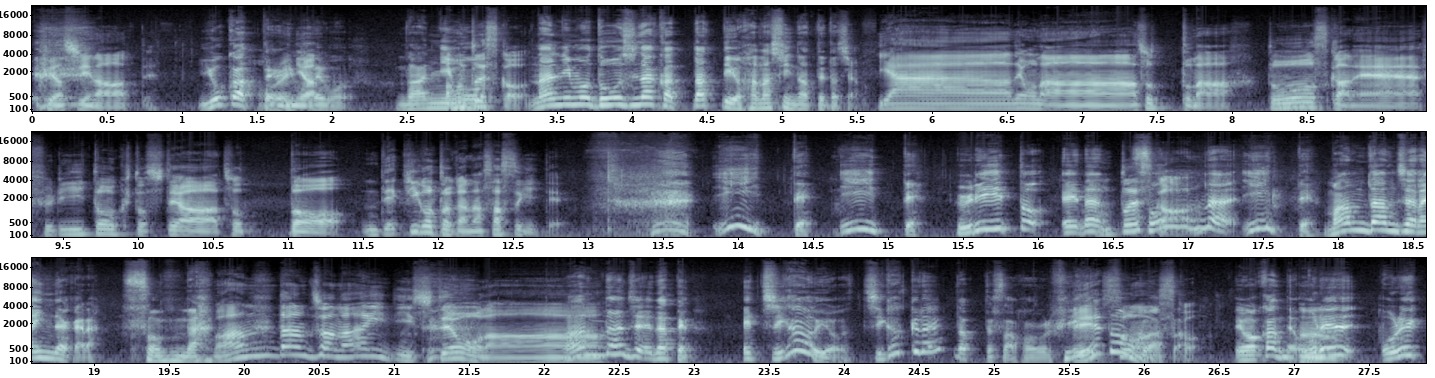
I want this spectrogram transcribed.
悔しいなって。よかったよ俺には。今でも。何にもあ本当ですか？何にも動じなかったっていう話になってたじゃん。いやーでもなーちょっとなどうすかね、フリートークとしてはちょっと出来事がなさすぎて。いいっていいって。フリートえな本当ですか？そんないいって。漫談じゃないんだから。そんな。漫談じゃないにしてもな。漫談じゃないだってえ違うよ。違くない？だってさ俺フリートークはさ。えわかんない、うん。俺俺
